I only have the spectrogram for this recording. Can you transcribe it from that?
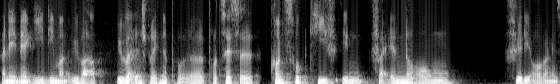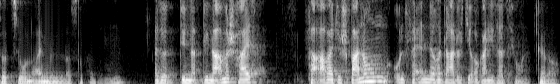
eine Energie, die man über, über entsprechende äh, Prozesse konstruktiv in Veränderungen für die Organisation einbinden lassen kann. Also dynamisch heißt, verarbeite Spannung und verändere dadurch die Organisation. Genau.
